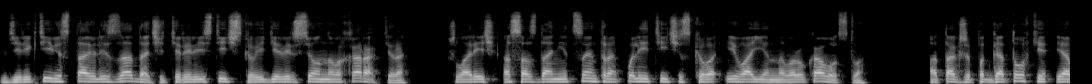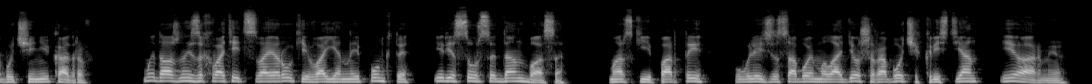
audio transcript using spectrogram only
В директиве ставились задачи террористического и диверсионного характера. Шла речь о создании центра политического и военного руководства, а также подготовке и обучении кадров. Мы должны захватить в свои руки военные пункты и ресурсы Донбасса, морские порты увлечь за собой молодежь, рабочих, крестьян и армию.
